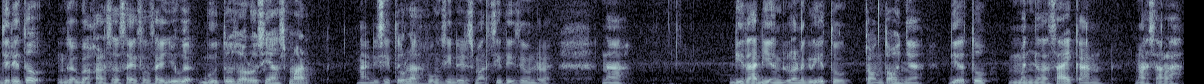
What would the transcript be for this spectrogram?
Jadi tuh nggak bakal selesai-selesai juga. Butuh solusi yang smart. Nah di situlah fungsi dari smart city sebenarnya. Nah di tadi yang di luar negeri itu, contohnya dia tuh menyelesaikan masalah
